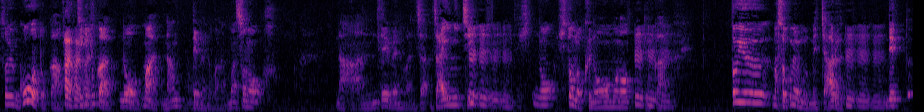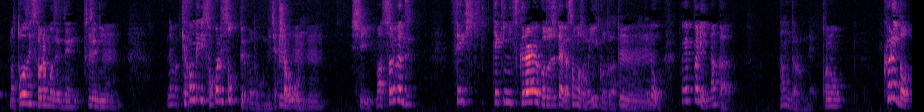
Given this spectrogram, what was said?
そういう GO とかはいはいはい。パッチギとかの、まあなんて言えばいいのかな。まあそのなんて言えばいいのかな。在在日うんうんうんの人の苦悩ものってうんうんいうか、という、まあ、側面もめっちゃある、うんうんうん。で、まあ、当然それも全然普通に、うんうん。でも基本的にそこに沿ってることもめちゃくちゃ多いうんうんし、まあ、それがぜ正規的に作られること自体がそもそもいいことだと思うんだけど、やっぱりなんかなんだろうね。このクルドっ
